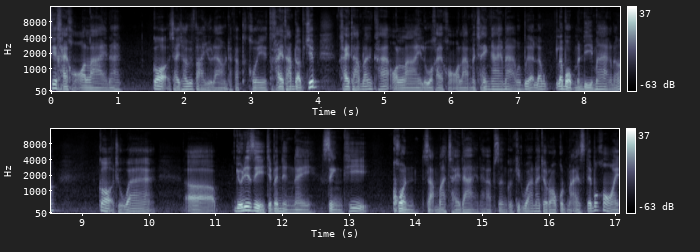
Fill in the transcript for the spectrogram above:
ที่ขายของออนไลน์นะก็ใช้ Shopify อยู่แล้วนะครับ ใครทำดรอปชิป ใครทำร้านค้าออนไลน์ หรือว่าขายของออนไลน์มันใช้ง่ายมากเพื่อนๆแล้วระบบมันดีมากเนาะก็ถือว่าเอ่อ USDC จะเป็นหนึ่งในสิ่งที่ คนสามารถใช้ได้นะครับ ซึ่งก็คิดว่าน่าจะรอกฎหมาย stablecoin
